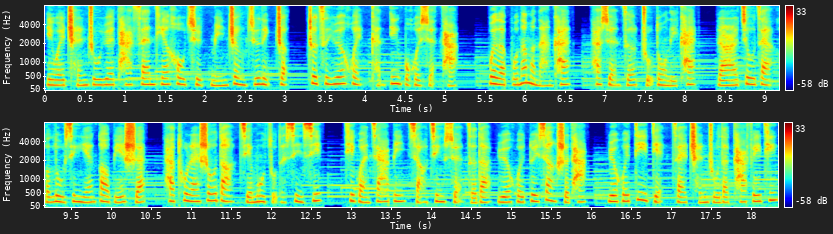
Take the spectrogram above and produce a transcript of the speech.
因为陈竹约他三天后去民政局领证，这次约会肯定不会选他。为了不那么难堪，他选择主动离开。然而就在和陆星言告别时，他突然收到节目组的信息。踢馆嘉宾小静选择的约会对象是他，约会地点在陈竹的咖啡厅。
